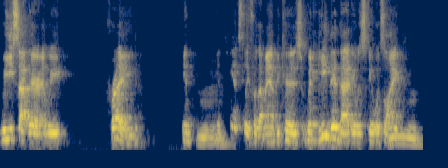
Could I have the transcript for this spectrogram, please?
we sat there and we prayed in, Mm. intensely for that man because when he did that, it was it was like Mm.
